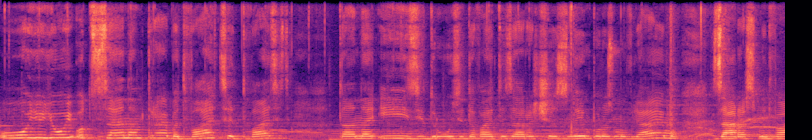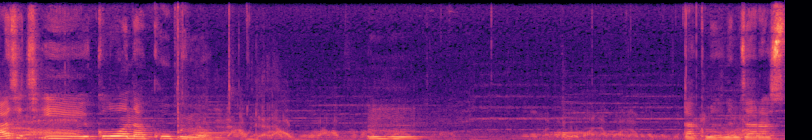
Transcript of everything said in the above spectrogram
Ой-ой-ой, оце нам треба. 20, 20. Та на ізі, друзі. Давайте зараз ще з ним порозмовляємо. Зараз ми 20 і клона купимо. Угу. Так, ми з ним зараз.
